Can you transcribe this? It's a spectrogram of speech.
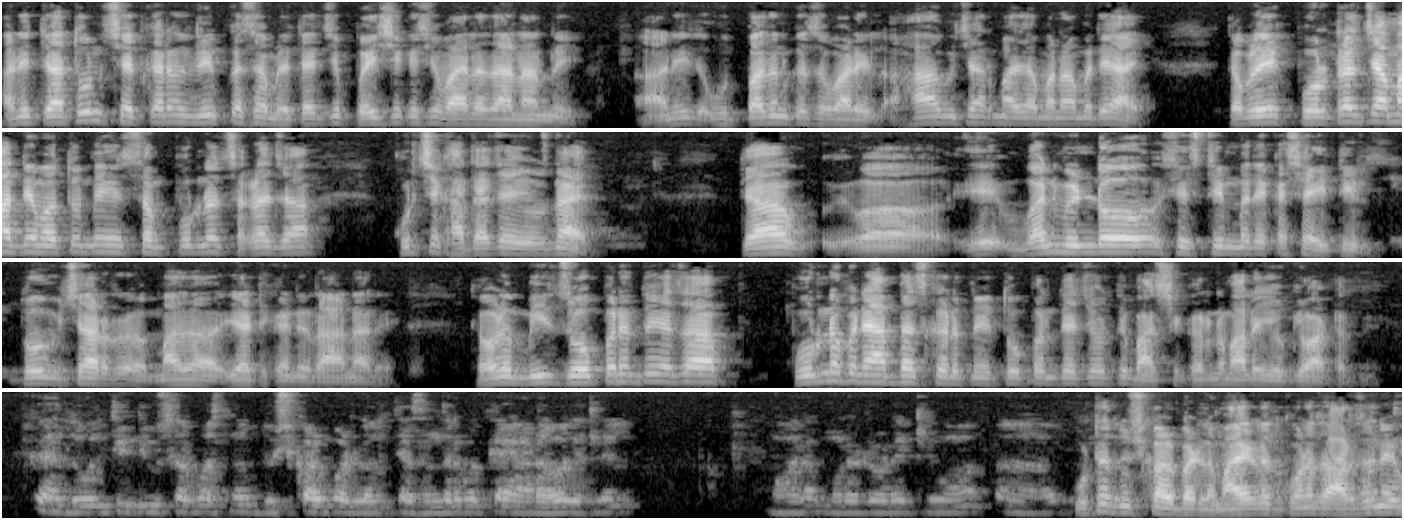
आणि त्यातून शेतकऱ्यांना रिप कसं मिळेल? त्यांचे पैसे कसे व्हायला जाणार नाही? आणि उत्पादन कसं वाढेल? हा विचार माझ्या मनामध्ये आहे. त्यामुळे एक पोर्टलच्या माध्यमातून मी हे संपूर्ण सगळ्या ज्या कृषी खात्याच्या योजना आहेत त्या वन विंडो सिस्टीममध्ये कशा येतील तो विचार माझा या ठिकाणी राहणार आहे. त्यामुळे मी जोपर्यंत याचा पूर्णपणे अभ्यास करत नाही तोपर्यंत त्याच्यावरती भाष्य करणं मला योग्य वाटत नाही. दोन तीन दिवसापासून दुष्काळ पडला त्या संदर्भात काय आढावा घेतलेला? कुठे दुष्काळ पडला? माझ्याकडे कोणाचा अर्ज नाही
